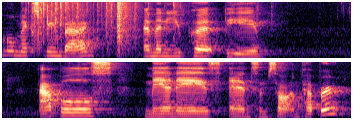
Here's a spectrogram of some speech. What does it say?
Little mixed green bag. And then you put the apples, mayonnaise, and some salt and pepper.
